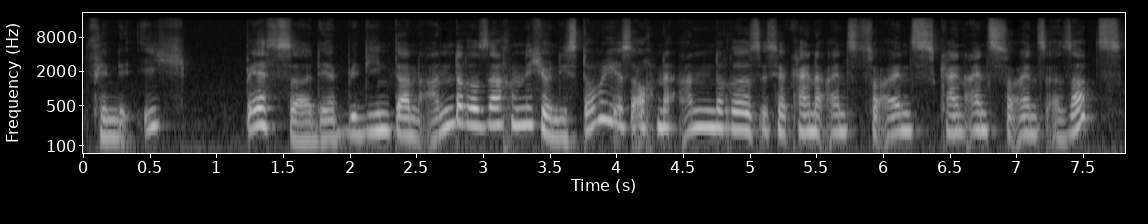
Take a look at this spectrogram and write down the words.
finde ich, besser. Der bedient dann andere Sachen nicht und die Story ist auch eine andere. Es ist ja keine 1 zu 1, kein 1 zu 1 Ersatz.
